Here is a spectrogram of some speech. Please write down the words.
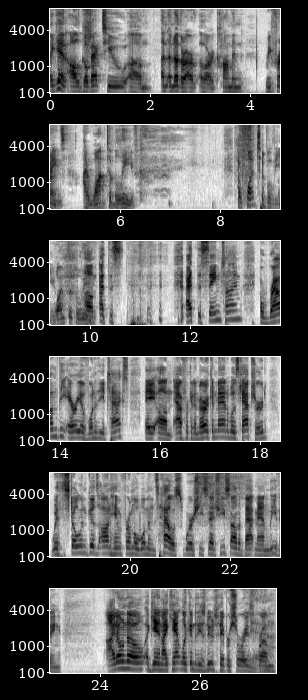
Again, I'll go back to um, an- another our- of our common refrains. I want to believe. I want to believe. want to believe. Um, at this, at the same time, around the area of one of the attacks, a um, African American man was captured with stolen goods on him from a woman's house, where she said she saw the Batman leaving. I don't know. Again, I can't look into these newspaper stories Yeah. from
